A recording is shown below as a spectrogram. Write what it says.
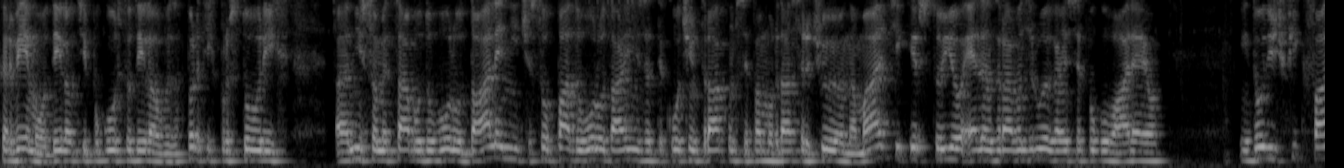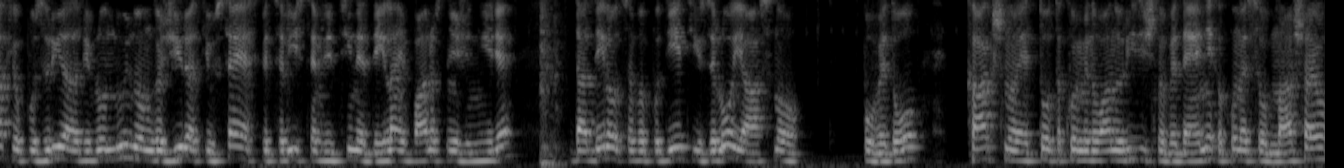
Ker vemo, delavci pogosto delajo v zaprtih prostorih, niso med sabo dovolj oddaljeni, če so pa dovolj oddaljeni za tekočim trakom, se pa morda srečujejo na malci, kjer stojijo eden zraven drugega in se pogovarjajo. In Dodič Fikfak je opozorila, da bi bilo nujno angažirati vse specialiste medicine dela in varnostne inženirje, da delavcem v podjetjih zelo jasno povedo, kakšno je to tako imenovano rizično vedenje, kako naj se obnašajo,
